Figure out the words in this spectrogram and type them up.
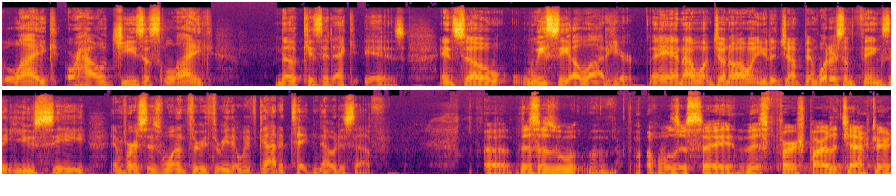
like or how Jesus like Melchizedek is. And so we see a lot here. And I want, Jonah, I want you to jump in. What are some things that you see in verses one through three that we've got to take notice of? Uh, this is, we'll just say, this first part of the chapter,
